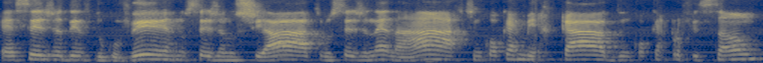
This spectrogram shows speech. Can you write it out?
é, seja dentro do governo, seja nos teatros, seja né, na arte, em qualquer mercado, em qualquer profissão.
